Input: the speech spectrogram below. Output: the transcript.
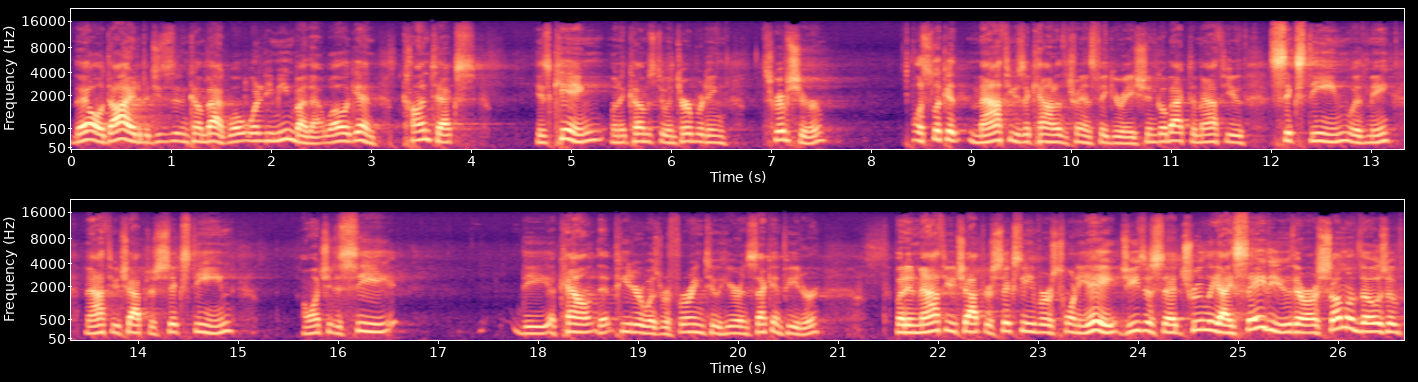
They all died, but Jesus didn't come back. Well, what did he mean by that? Well, again, context is king when it comes to interpreting Scripture. Let's look at Matthew's account of the Transfiguration. Go back to Matthew 16 with me. Matthew chapter 16. I want you to see the account that Peter was referring to here in 2 Peter. But in Matthew chapter 16, verse 28, Jesus said, Truly I say to you, there are some of those of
